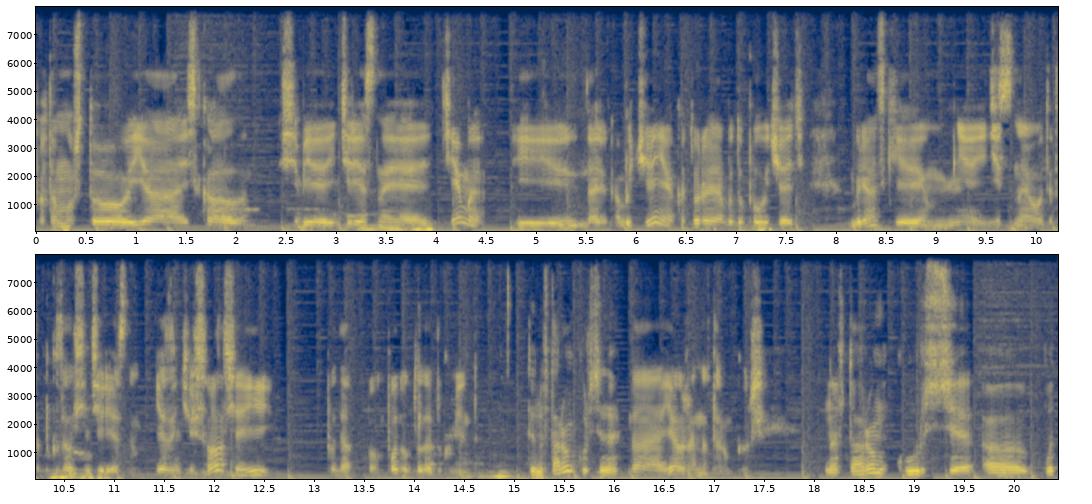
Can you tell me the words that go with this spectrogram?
Потому что я искал себе интересные темы и обучение, которое я буду получать в Брянске, мне единственное вот это показалось интересным. Я заинтересовался и подал, подал туда документы. Ты на втором курсе, да? Да, я уже на втором курсе. На втором курсе. Э, вот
